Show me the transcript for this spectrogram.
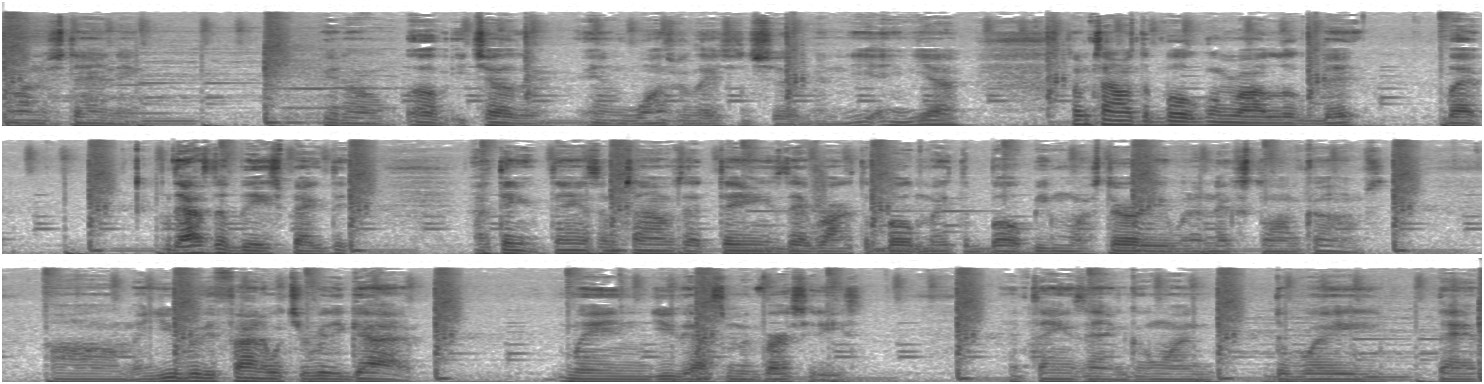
and understanding, you know, of each other in one's relationship, and, and yeah, sometimes the boat gonna a little bit, but that's to be expected. I think things sometimes that things that rock the boat make the boat be more sturdy when the next storm comes. Um, and you really find out what you really got when you have some adversities and things ain't going the way that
